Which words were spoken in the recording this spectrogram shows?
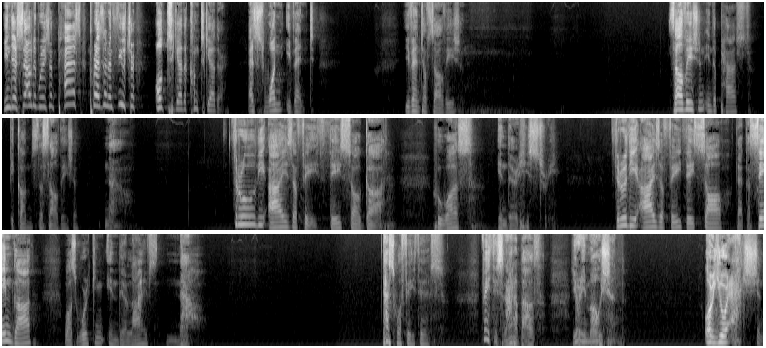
In their celebration, past, present, and future all together come together as one event event of salvation. Salvation in the past becomes the salvation now. Through the eyes of faith, they saw God who was in their history. Through the eyes of faith, they saw that the same God was working in their lives now. That's what faith is. Faith is not about your emotion or your action.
